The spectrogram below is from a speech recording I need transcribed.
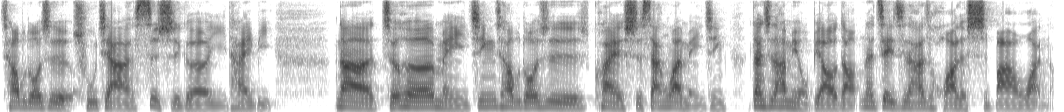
差不多是出价四十个以太币。那折合美金差不多是快十三万美金，但是他没有标到。那这次他是花了十八万呢。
